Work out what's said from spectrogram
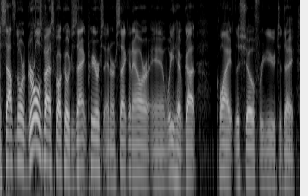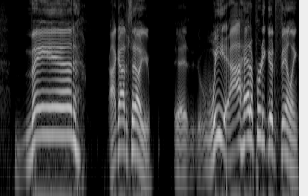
South Lenoir girls basketball coach Zach Pierce in our second hour, and we have got quite the show for you today. Man, I got to tell you, we I had a pretty good feeling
